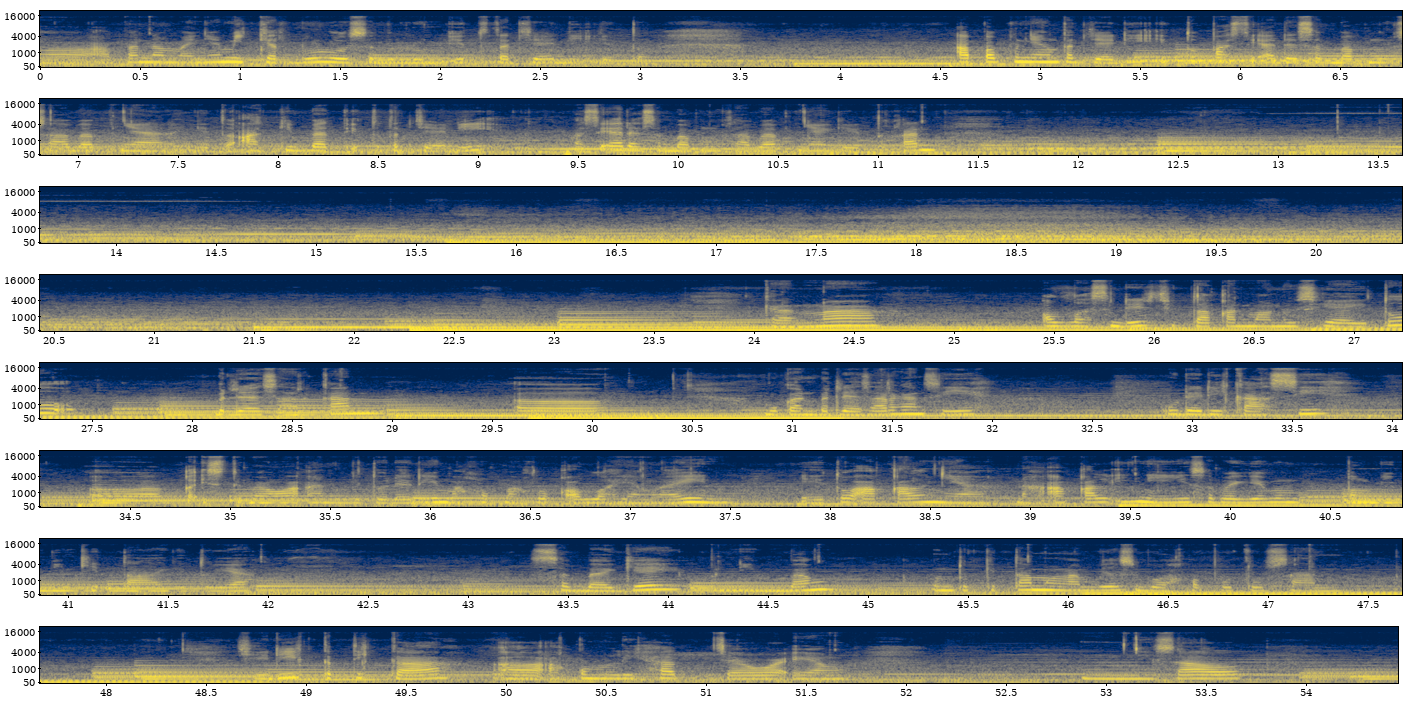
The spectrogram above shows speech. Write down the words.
uh, apa namanya mikir dulu sebelum itu terjadi gitu? Apa pun yang terjadi itu pasti ada sebab musababnya gitu. Akibat itu terjadi pasti ada sebab musababnya gitu kan Allah sendiri ciptakan manusia itu berdasarkan uh, bukan berdasarkan sih udah dikasih uh, keistimewaan gitu dari makhluk-makhluk Allah yang lain yaitu akalnya. Nah akal ini sebagai pembimbing kita gitu ya. Sebagai penimbang untuk kita mengambil sebuah keputusan. Jadi ketika uh, aku melihat cewek yang misal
